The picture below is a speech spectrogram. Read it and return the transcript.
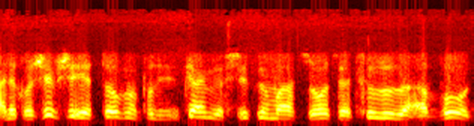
אני חושב שיהיה טוב אם הפוליטיקאים יפסיקו עם ההצעות ויתחילו לעבוד.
